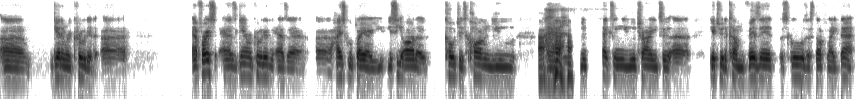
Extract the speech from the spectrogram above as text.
uh, getting recruited. Uh, at first, as getting recruited as a, a high school player, you, you see all the coaches calling you, and, you know, texting you, trying to uh, get you to come visit the schools and stuff like that.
